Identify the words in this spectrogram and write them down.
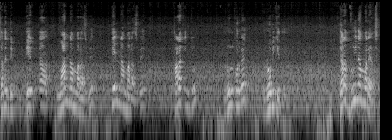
যাদের ডেটটা ওয়ান নাম্বার আসবে টেন নাম্বার আসবে, তারা কিন্তু রুল করবে রবিকে দিয়ে। যারা দুই নাম্বারে আছে,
